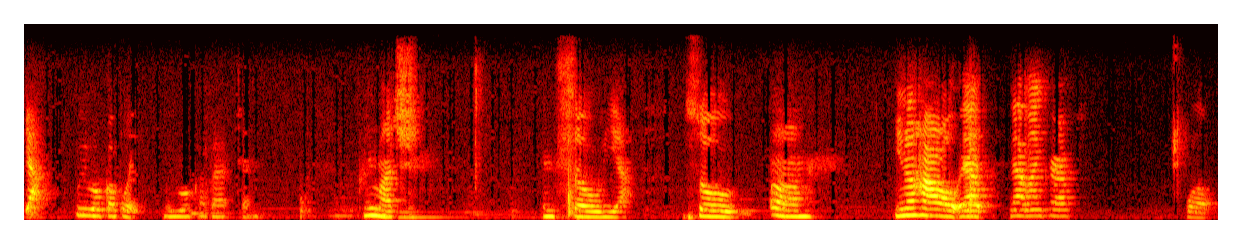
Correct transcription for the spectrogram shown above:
Yeah, we woke up late. We woke up at 10. Pretty much. And so, yeah. So, um, you know how it, That, that Minecraft, well,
